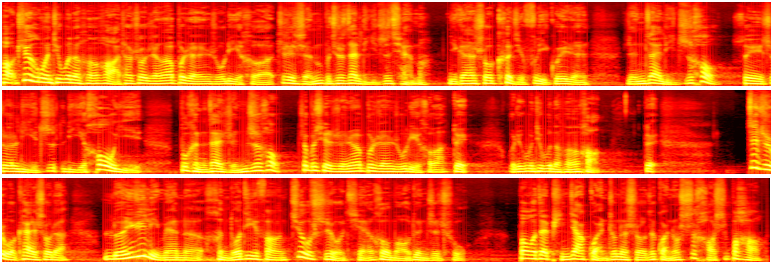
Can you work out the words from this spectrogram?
好，这个问题问的很好啊，他说“人而不仁，如礼何？”这里“人”不就是在礼之前吗？你刚才说“克己复礼，归仁”，人在礼之后，所以说“礼之礼后矣”，不可能在人之后，这不写“人而不仁，如礼何”吗？对我这个问题问的很好。对，这就是我开始说的，《论语》里面呢，很多地方就是有前后矛盾之处。包括在评价管仲的时候，这管仲是好是不好？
